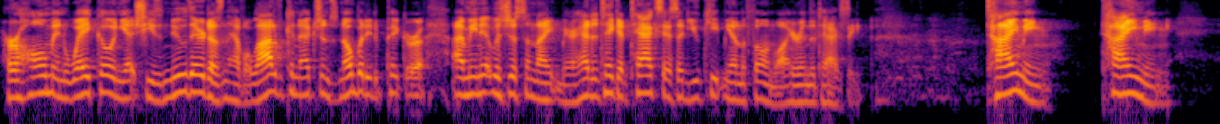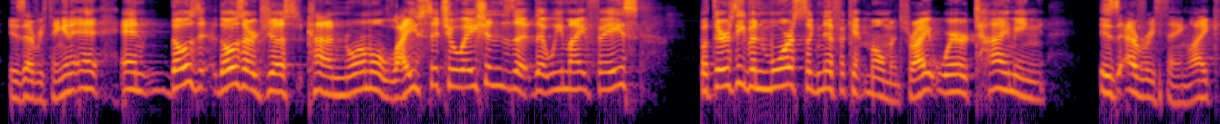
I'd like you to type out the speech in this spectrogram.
her home in Waco, and yet she's new there, doesn't have a lot of connections, nobody to pick her up. I mean, it was just a nightmare. I had to take a taxi. I said, You keep me on the phone while you're in the taxi. timing, timing is everything. And, and, and those, those are just kind of normal life situations that, that we might face. But there's even more significant moments, right, where timing is everything. Like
